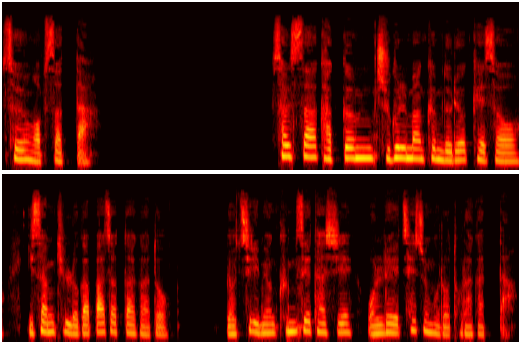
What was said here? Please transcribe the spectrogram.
소용없었다. 설사 가끔 죽을 만큼 노력해서 2, 3킬로가 빠졌다가도 며칠이면 금세 다시 원래의 체중으로 돌아갔다.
